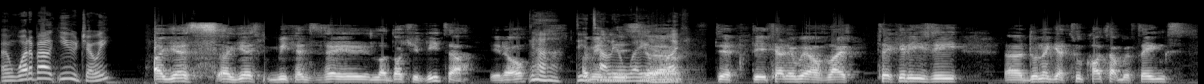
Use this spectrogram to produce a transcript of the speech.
And what about you, Joey? I guess I guess we can say la dolce vita. You know, the I Italian mean, way of uh, life. The, the, Italian way of life. Take it easy. Uh, do not get too caught up with things.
